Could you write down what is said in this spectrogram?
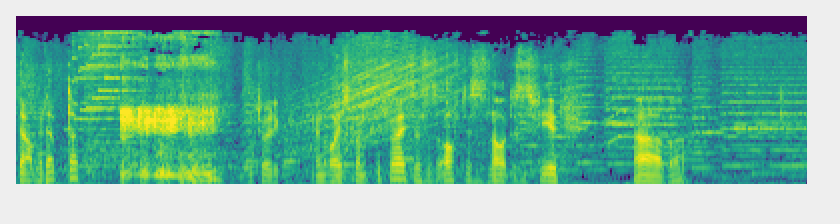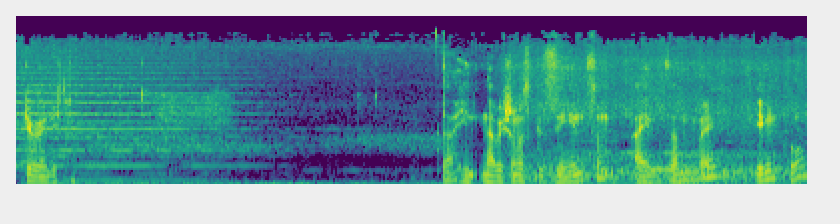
Da, da, da. Entschuldigung, ein Räuspern. Ich weiß, es ist oft, es ist laut, es ist viel, aber gewöhn dich dran. Da hinten habe ich schon was gesehen zum Einsammeln. Irgendwo.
